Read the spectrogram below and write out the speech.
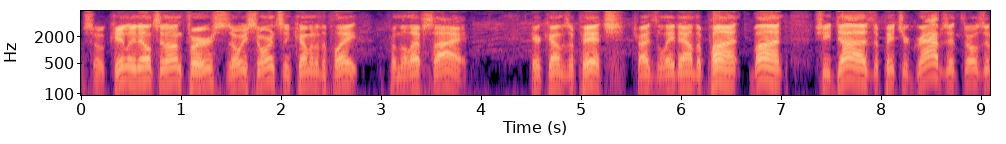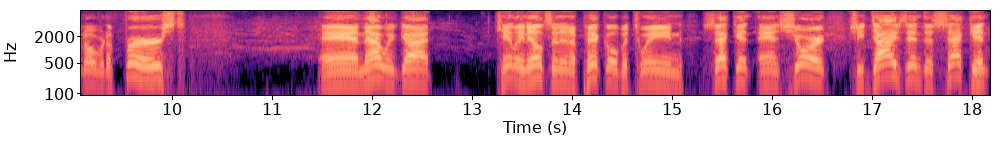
So Kinley Nelson on first, Zoe Sorensen coming to the plate from the left side. Here comes a pitch. Tries to lay down the punt. Bunt. She does. The pitcher grabs it, throws it over to first. And now we've got Kinley Nelson in a pickle between second and short. She dives into second,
